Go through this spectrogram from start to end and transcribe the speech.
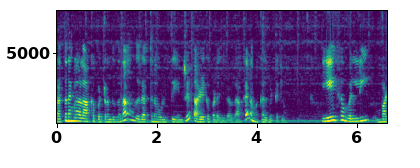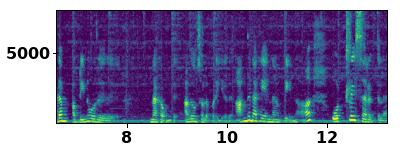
ரத்தினங்களால் ஆக்கப்பட்டிருந்ததுன்னா அது ரத்தின உளுத்து என்று அழைக்கப்படுகிறதாக நம்ம கல்வெட்டுகள். ஏகவல்லி வடம் அப்படின்னு ஒரு நகை உண்டு. அதுவும் சொல்லப்படுகிறது. அந்த நகை என்ன அப்படின்னா ஒற்றை சரத்தில்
